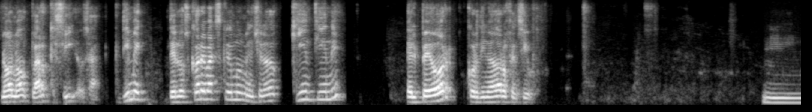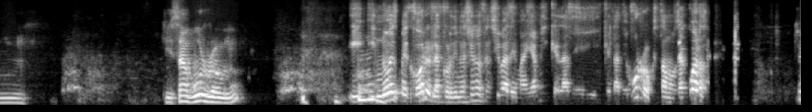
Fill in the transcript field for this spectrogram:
No, no, claro que sí. O sea, dime, de los corebacks que hemos mencionado, ¿quién tiene el peor coordinador ofensivo? Mm, Quizá Burrow, ¿no? Y, no es mejor la coordinación ofensiva de Miami que la de, que la de Burrow, estamos de acuerdo. Sí.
